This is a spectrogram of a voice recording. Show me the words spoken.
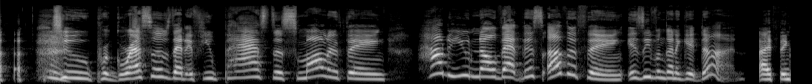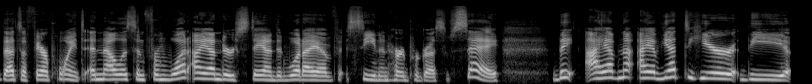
to progressives that if you pass the smaller thing, how do you know that this other thing is even going to get done? I think that's a fair point. And now listen, from what I understand and what I have seen and heard progressives say, they I have not I have yet to hear the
